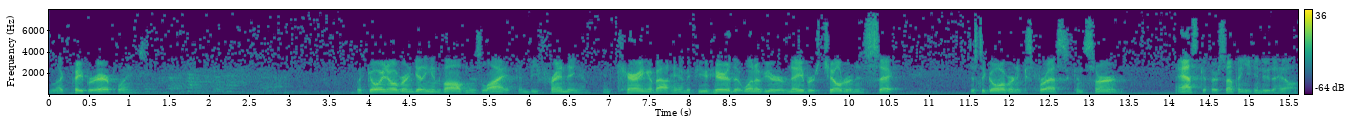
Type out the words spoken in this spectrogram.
like paper airplanes. But going over and getting involved in his life and befriending him and caring about him. If you hear that one of your neighbor's children is sick, just to go over and express concern. Ask if there's something you can do to help.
